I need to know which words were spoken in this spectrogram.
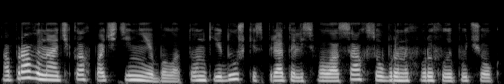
Оправы на очках почти не было. Тонкие дужки спрятались в волосах, собранных в рыхлый пучок.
